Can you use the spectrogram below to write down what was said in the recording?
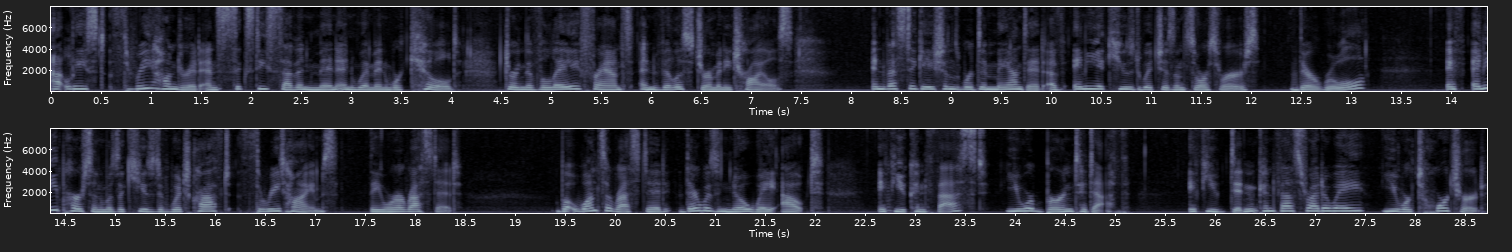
at least 367 men and women were killed during the Valais, France, and Villers, Germany trials, Investigations were demanded of any accused witches and sorcerers. Their rule? If any person was accused of witchcraft three times, they were arrested. But once arrested, there was no way out. If you confessed, you were burned to death. If you didn't confess right away, you were tortured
